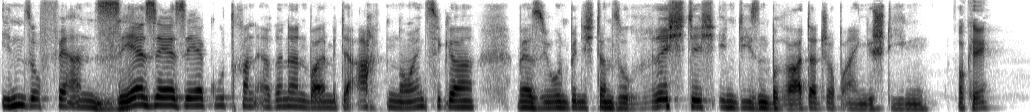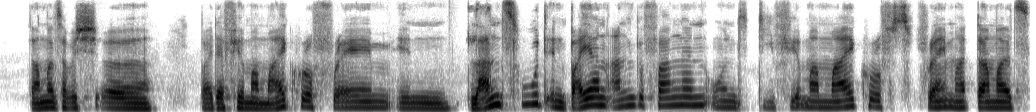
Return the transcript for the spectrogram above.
insofern sehr, sehr, sehr gut dran erinnern, weil mit der 98er Version bin ich dann so richtig in diesen Beraterjob eingestiegen. Okay. Damals habe ich äh, bei der Firma Microframe in Landshut in Bayern angefangen und die Firma Microframe hat damals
